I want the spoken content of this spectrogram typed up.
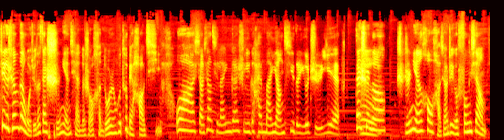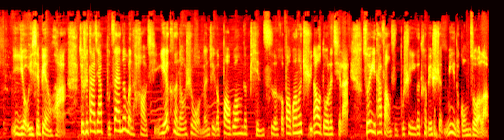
这个身份，我觉得在十年前的时候，很多人会特别好奇，哇，想象起来应该是一个还蛮洋气的一个职业。但是呢，十年后好像这个风向有一些变化，就是大家不再那么的好奇，也可能是我们这个曝光的频次和曝光的渠道多了起来，所以它仿佛不是一个特别神秘的工作了。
